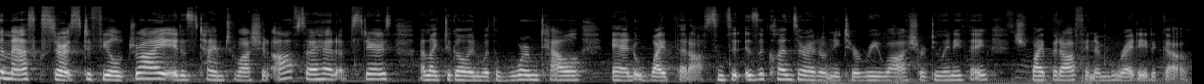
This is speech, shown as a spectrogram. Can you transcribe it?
The mask starts to feel dry, it is time to wash it off. So I head upstairs. I like to go in with a warm towel and wipe that off. Since it is a cleanser, I don't need to rewash or do anything. Just wipe it off and I'm ready to go.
